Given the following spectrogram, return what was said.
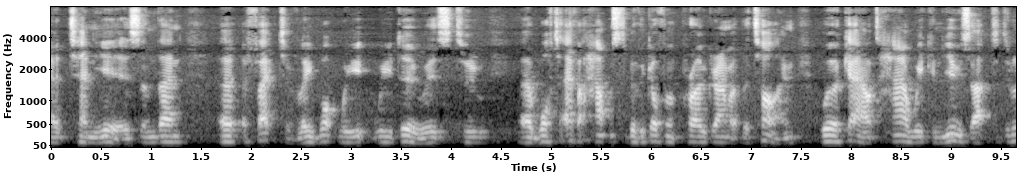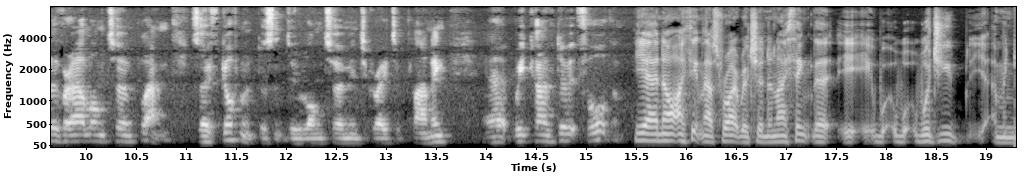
uh, 10 years. And then uh, effectively, what we, we do is to uh, whatever happens to be the government program at the time, work out how we can use that to deliver our long term plan. So if government doesn't do long term integrated planning, uh, we kind of do it for them. Yeah, no, I think that's right, Richard. And I think that it, it, would you? I mean,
